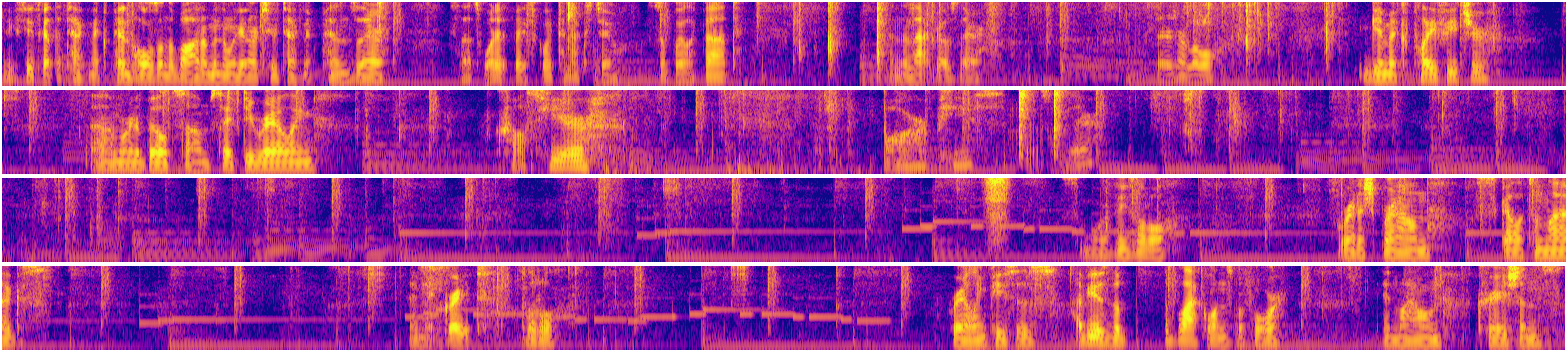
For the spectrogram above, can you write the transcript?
You can see it's got the Technic pinholes on the bottom and then we got our two Technic pins there. So that's what it basically connects to, simply like that. And then that goes there. So there's our little gimmick play feature. Um, we're gonna build some safety railing across here. Bar piece that goes there. Some more of these little reddish brown skeleton legs. They make great little railing pieces. I've used the, the black ones before in my own creations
